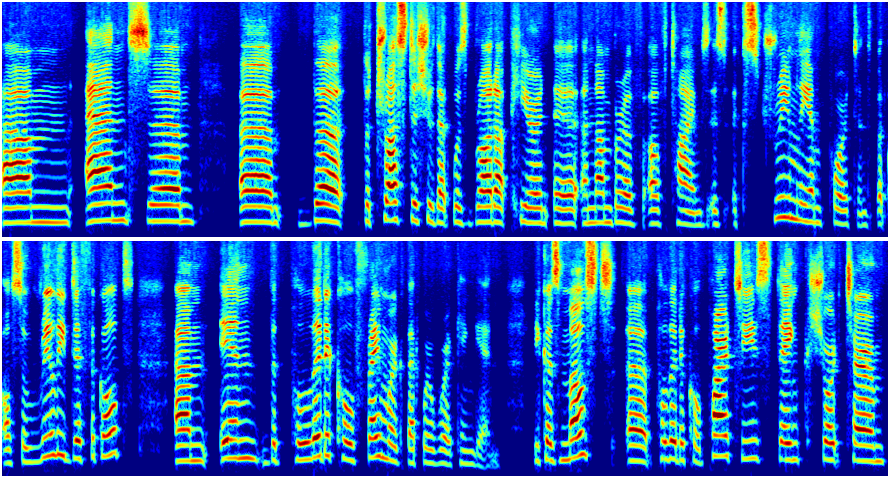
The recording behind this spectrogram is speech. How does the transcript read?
Um, and um, um, the the trust issue that was brought up here a, uh, a, number of, of times is extremely important, but also really difficult um, in the political framework that we're working in, because most uh, political parties think short term,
